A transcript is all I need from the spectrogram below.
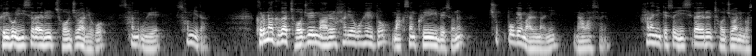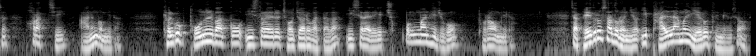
그리고 이스라엘을 저주하려고 산 위에 섭니다. 그러나 그가 저주의 말을 하려고 해도 막상 그의 입에서는 축복의 말만이 나왔어요. 하나님께서 이스라엘을 저주하는 것을 허락지 않은 겁니다. 결국 돈을 받고 이스라엘을 저주하러 갔다가 이스라엘에게 축복만 해주고 돌아옵니다. 자, 베드로 사도는요, 이 발람을 예로 들면서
